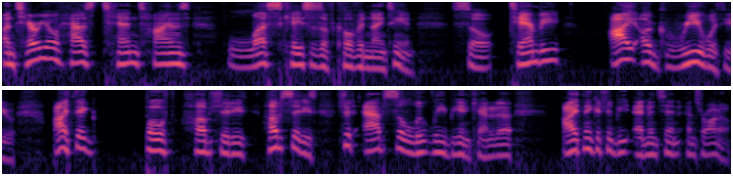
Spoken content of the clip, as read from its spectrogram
Ontario has 10 times less cases of COVID 19. So, Tamby, I agree with you. I think both hub cities, hub cities should absolutely be in Canada. I think it should be Edmonton and Toronto.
